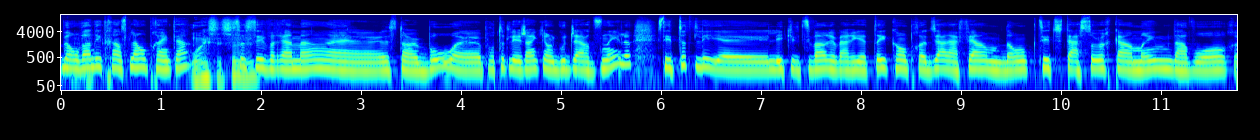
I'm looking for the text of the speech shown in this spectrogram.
Ben, on vend des transplants au printemps. Ouais, c'est ça. Ça, hein? c'est vraiment, euh, c'est un beau euh, pour toutes les gens qui ont le goût de jardiner. Là. C'est toutes les, les cultivars et variétés qu'on produit à la ferme. Donc, tu t'assures quand même d'avoir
